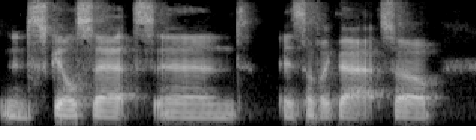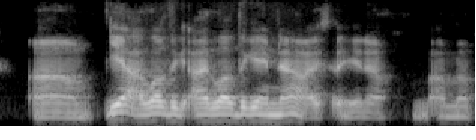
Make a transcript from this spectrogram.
and skill sets and and stuff like that. So um, yeah, I love the I love the game now. I you know I'm a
